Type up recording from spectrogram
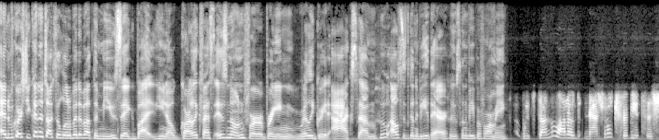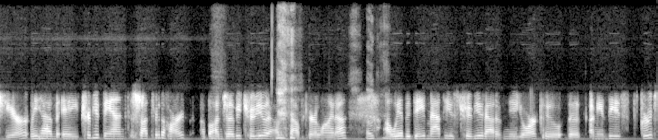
And of course, you kind of talked a little bit about the music, but you know, Garlic Fest is known for bringing really great acts. Um, who else is going to be there? Who's going to be performing? We've done a lot of national tributes this year. We have a tribute band, Shot Through the Heart, a Bon Jovi tribute out of South Carolina. Okay. Uh, we have the Dave Matthews tribute out of New York. Who the I mean these groups,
